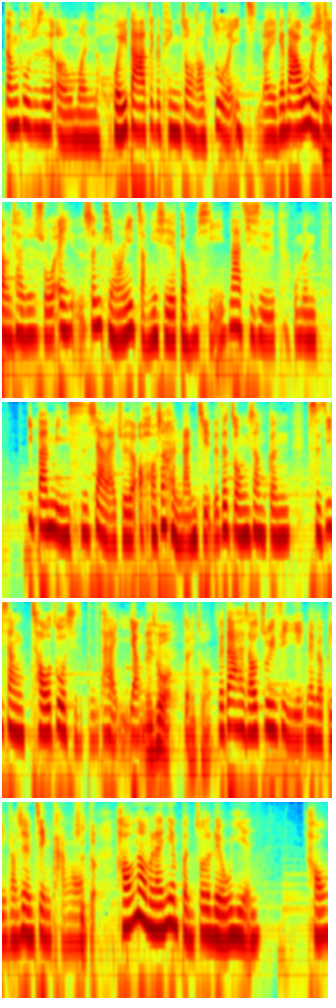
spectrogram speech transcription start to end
当做就是呃，我们回答这个听众，然后做了一集，然后也跟大家喂教一下，就是说，哎，身体很容易长一些东西。那其实我们一般迷思下来，觉得哦，好像很难解的，在中医上跟实际上操作其实不太一样。没错，对，没错。所以大家还是要注意自己那个扁桃腺的健康哦。是的。好，那我们来念本周的留言。好。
